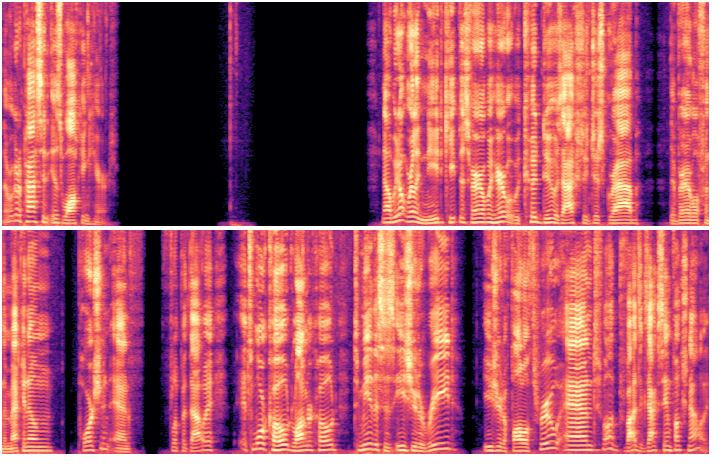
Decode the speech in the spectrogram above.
Then we're going to pass in is walking here. Now we don't really need to keep this variable here. What we could do is actually just grab the variable from the Mecanim portion and flip it that way. It's more code, longer code. To me, this is easier to read, easier to follow through, and well, it provides exact same functionality.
